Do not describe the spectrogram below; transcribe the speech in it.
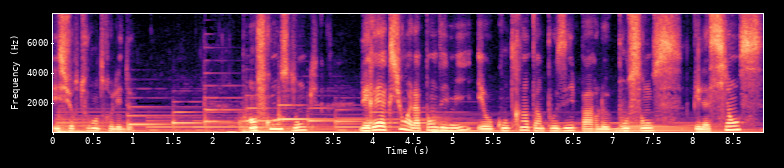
et surtout entre les deux. En France donc, les réactions à la pandémie et aux contraintes imposées par le bon sens et la science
